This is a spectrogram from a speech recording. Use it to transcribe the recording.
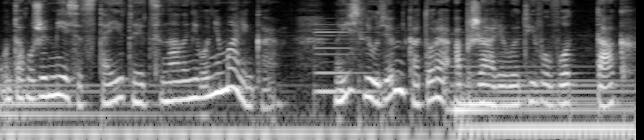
Он там уже месяц стоит, и цена на него не маленькая. Но есть люди, которые обжаривают его вот так,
